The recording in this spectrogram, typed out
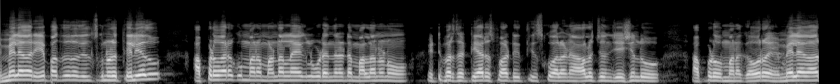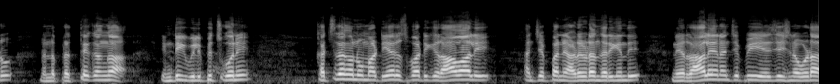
ఎమ్మెల్యే గారు ఏ పద్ధతిలో తెలుసుకున్నారో తెలియదు. అప్పటి వరకు మన మండల నాయకులు కూడా ఏంటంటే మల్లనను ఎట్టి పరిస్థితి టీఆర్ఎస్ పార్టీకి తీసుకోవాలని ఆలోచన చేసిండు అప్పుడు మన గౌరవ ఎమ్మెల్యే గారు నన్ను ప్రత్యేకంగా ఇంటికి పిలిపించుకొని ఖచ్చితంగా నువ్వు మా టీఆర్ఎస్ పార్టీకి రావాలి అని చెప్పని అడగడం జరిగింది. నేను రాలేనని చెప్పి ఏ చేసినా కూడా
